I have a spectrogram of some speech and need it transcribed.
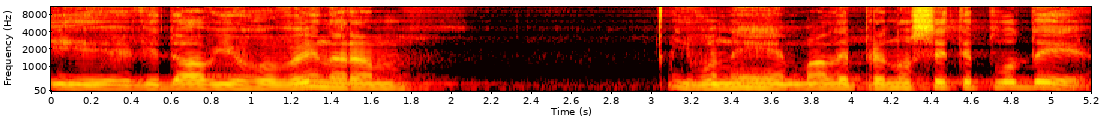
і віддав його винарам, і вони мали приносити плоди,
